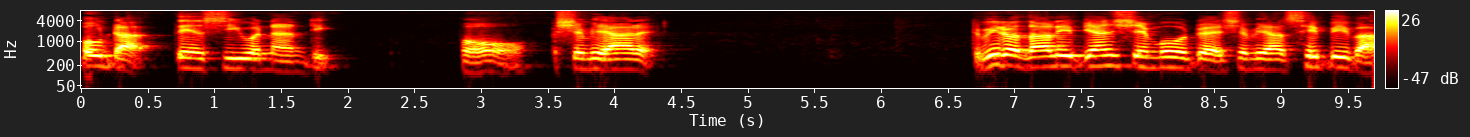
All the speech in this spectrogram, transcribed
ပုဒ္ဒသင်္စီဝနန္တိဘော အရှင်ဘုရားတဲ့တပည့်တော်သားလေးပြန်ရှင်မှုအတွက်ရှင်ဘုရားဆေးပေးပါ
